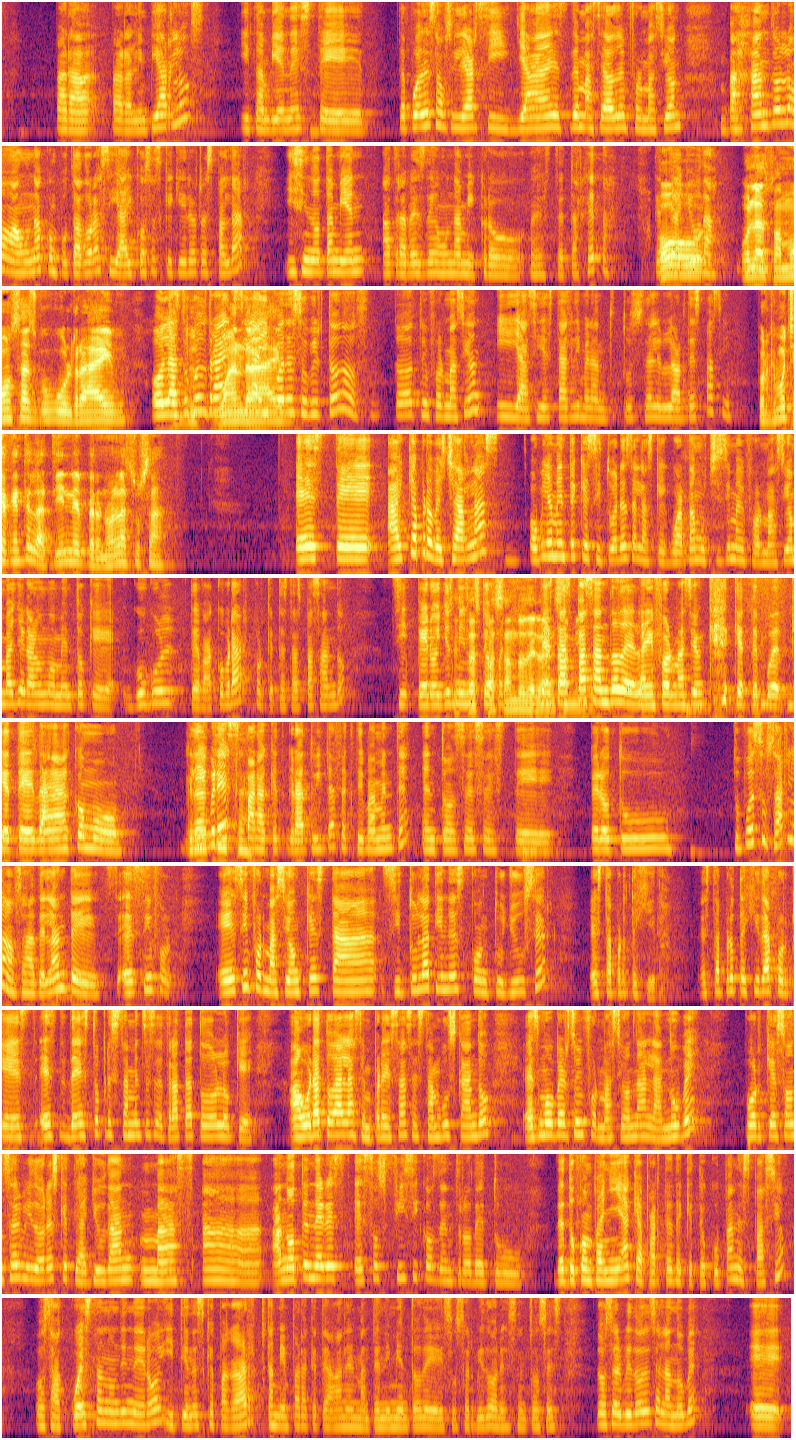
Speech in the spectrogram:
para, para limpiarlos y también este, te puedes auxiliar si ya es demasiada la información bajándolo a una computadora si hay cosas que quieres respaldar y si no también a través de una micro este, tarjeta que te ayuda. O las famosas Google Drive. O las Google Drive, sí, ahí puedes subir todos, toda tu información y así estás liberando tu celular de espacio. Porque mucha gente la tiene, pero no las usa. Este, hay que aprovecharlas. Obviamente que si tú eres de las que guarda muchísima información, va a llegar un momento que Google te va a cobrar porque te estás pasando. Sí, pero ellos mismos estás pasando de te estás pasando de la información que, que, te, que te da como libres para que gratuita efectivamente. Entonces, este, pero tú tú puedes usarla, o sea, adelante. Es, es información que está, si tú la tienes con tu user, está protegida. Está protegida porque es, es, de esto precisamente se trata todo lo que ahora todas las empresas están buscando, es mover su información a la nube, porque son servidores que te ayudan más a, a no tener es, esos físicos dentro de tu, de tu compañía, que aparte de que te ocupan espacio, o sea, cuestan un dinero y tienes que pagar también para que te hagan el mantenimiento de esos servidores. Entonces, los servidores en la nube eh,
